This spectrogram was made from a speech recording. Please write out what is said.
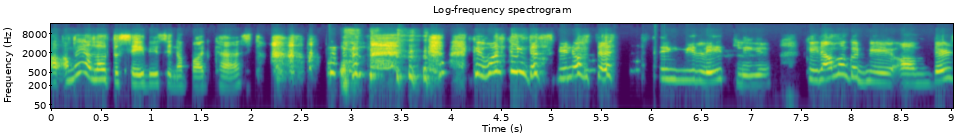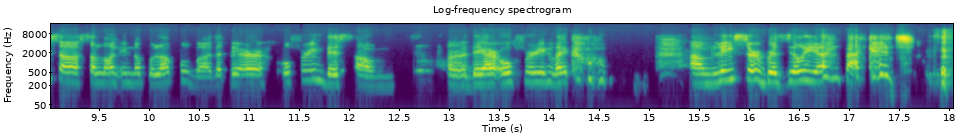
am I allowed to say this in a podcast? okay, one thing that's been obsessed texting me lately. Kay naman good me, um, there's a salon in Lapu-Lapu ba that they are offering this, um, or they are offering like um, laser Brazilian package.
